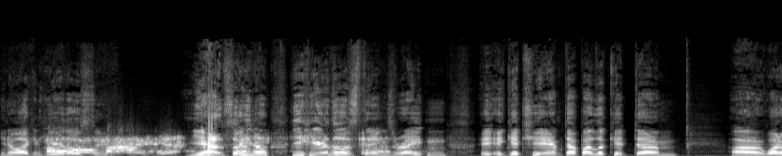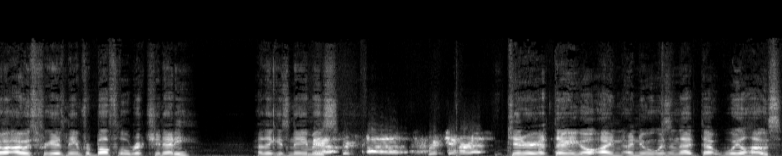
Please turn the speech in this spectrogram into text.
You know, I can hear those oh, things. Yeah. Yeah, so you know, you hear those things, right? And it, it gets you amped up. I look at um uh why do I, I always forget his name for Buffalo, Rick Ginetti? I think his name is. Yeah, uh, Rick Jeanneret. Jenner, there you go. I, I knew it was in that, that wheelhouse.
